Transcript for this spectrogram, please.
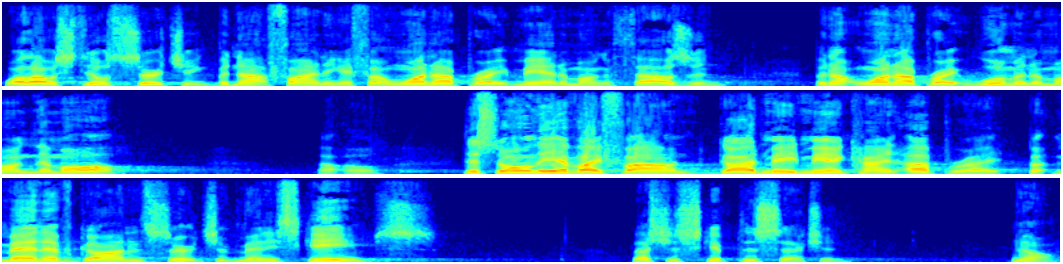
while I was still searching, but not finding, I found one upright man among a thousand, but not one upright woman among them all. Uh oh. This only have I found God made mankind upright, but men have gone in search of many schemes. Let's just skip this section. No.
